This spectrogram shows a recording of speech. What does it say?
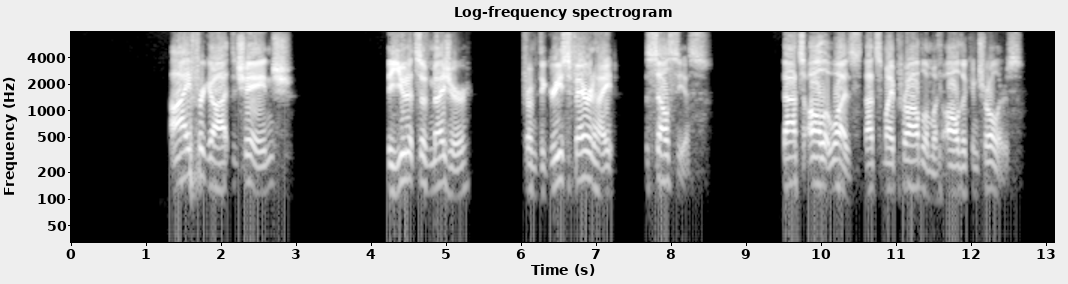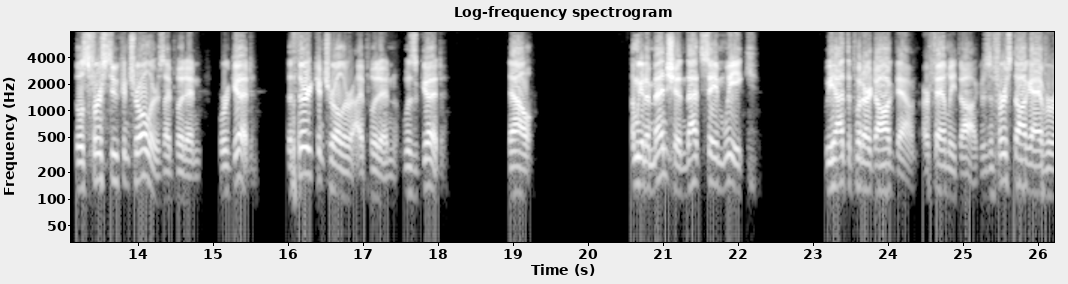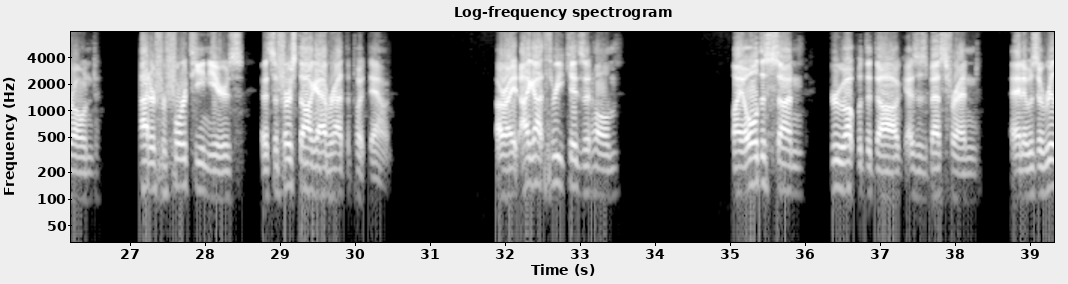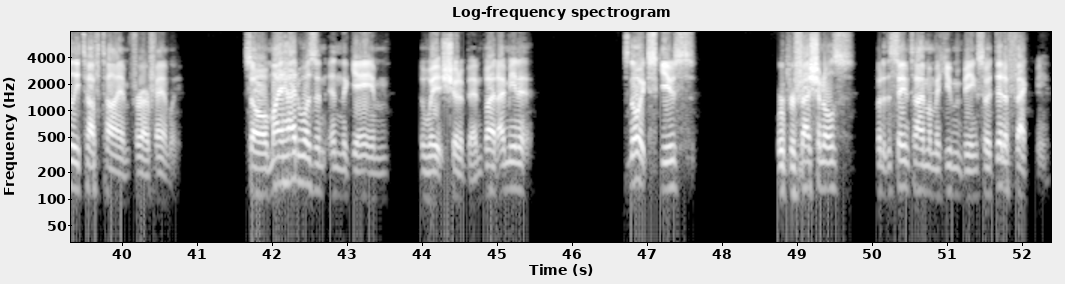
I forgot to change the units of measure from degrees Fahrenheit to Celsius. That's all it was. That's my problem with all the controllers. Those first two controllers I put in were good. The third controller I put in was good. Now, I'm going to mention that same week, we had to put our dog down, our family dog. It was the first dog I ever owned. Had her for 14 years. And it's the first dog I ever had to put down. All right. I got three kids at home. My oldest son grew up with the dog as his best friend, and it was a really tough time for our family. So my head wasn't in the game the way it should have been. But I mean, it, it's no excuse. We're professionals, but at the same time, I'm a human being, so it did affect me.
